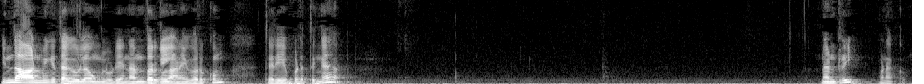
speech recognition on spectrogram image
இந்த ஆன்மீக தகவலை உங்களுடைய நண்பர்கள் அனைவருக்கும் தெரியப்படுத்துங்க. நன்றி வணக்கம்.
